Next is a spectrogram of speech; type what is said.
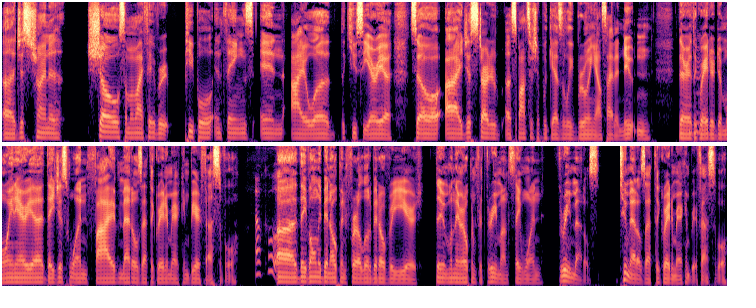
uh, just trying to show some of my favorite people and things in Iowa, the QC area. So I just started a sponsorship with Gezellig Brewing outside of Newton. They're mm-hmm. the greater Des Moines area. They just won five medals at the Great American Beer Festival. Oh, cool. Uh, they've only been open for a little bit over a year. They, when they were open for three months, they won three medals two medals at the Great American Beer Festival.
